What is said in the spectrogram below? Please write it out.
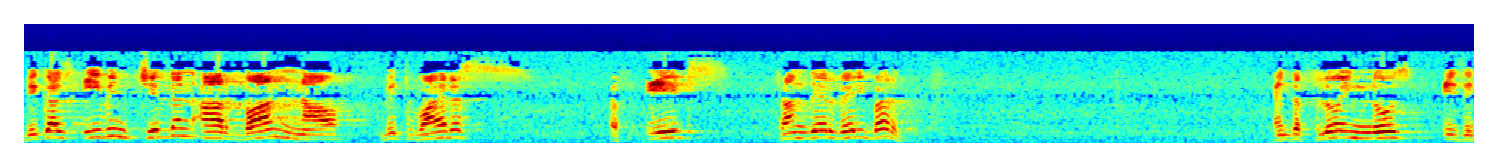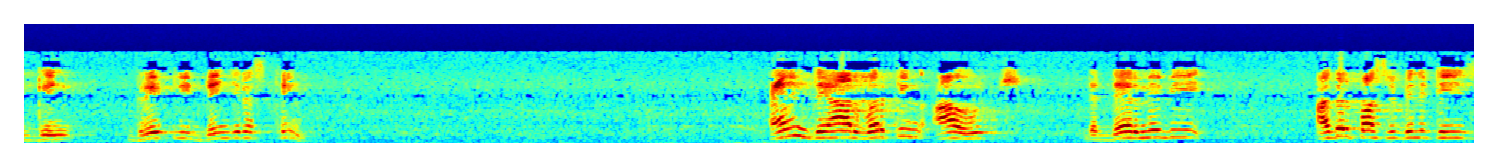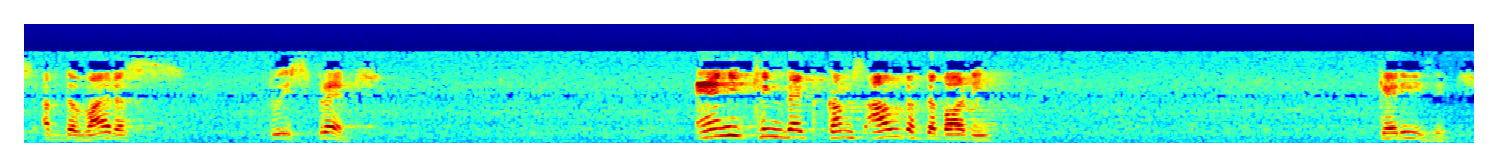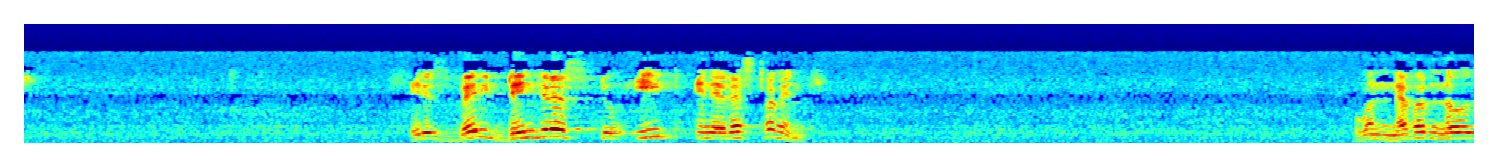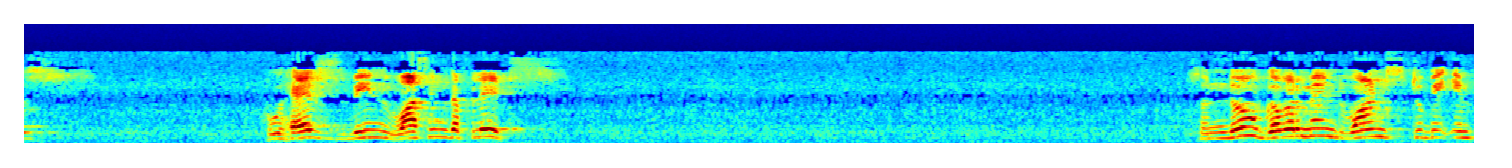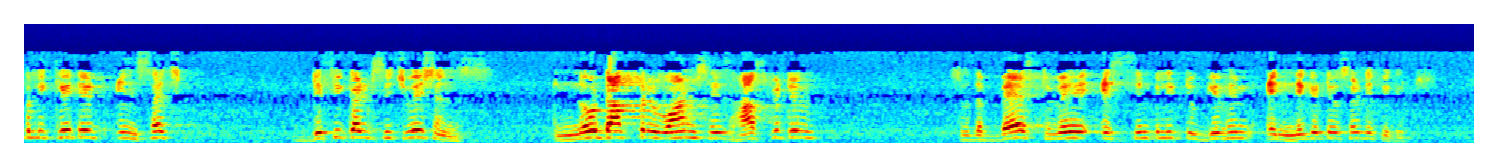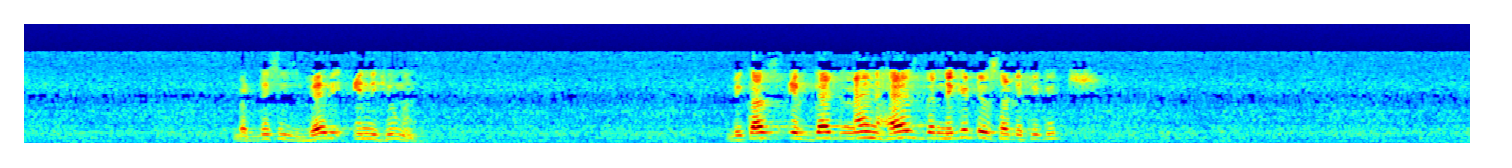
Because even children are born now with virus of AIDS from their very birth. And the flowing nose is a greatly dangerous thing. And they are working out that there may be other possibilities of the virus to spread. Anything that comes out of the body carries it. It is very dangerous to eat in a restaurant. One never knows who has been washing the plates. So no government wants to be implicated in such difficult situations. No doctor wants his hospital, so the best way is simply to give him a negative certificate. But this is very inhuman. Because if that man has the negative certificate,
